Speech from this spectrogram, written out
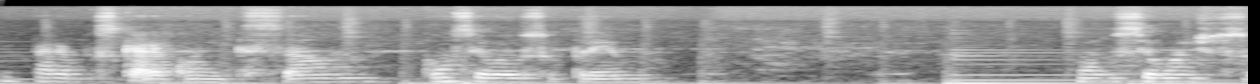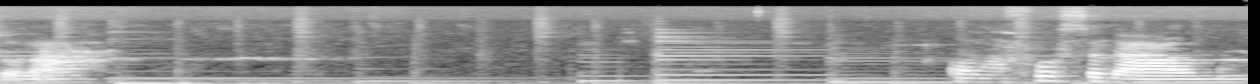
e para buscar a conexão com seu eu supremo, com o seu anjo solar, com a força da alma.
